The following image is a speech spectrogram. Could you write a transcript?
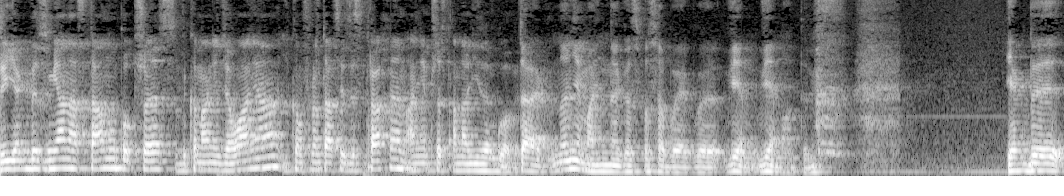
Czyli jakby zmiana stanu poprzez wykonanie działania i konfrontację ze strachem, a nie przez analizę w głowie. Tak, no nie ma innego sposobu, jakby wiem, wiem o tym. Jakby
